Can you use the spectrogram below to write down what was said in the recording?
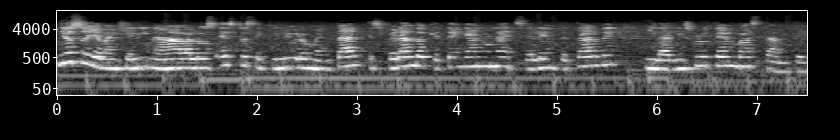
Yo soy Evangelina Ábalos, esto es Equilibrio Mental, esperando que tengan una excelente tarde y la disfruten bastante.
